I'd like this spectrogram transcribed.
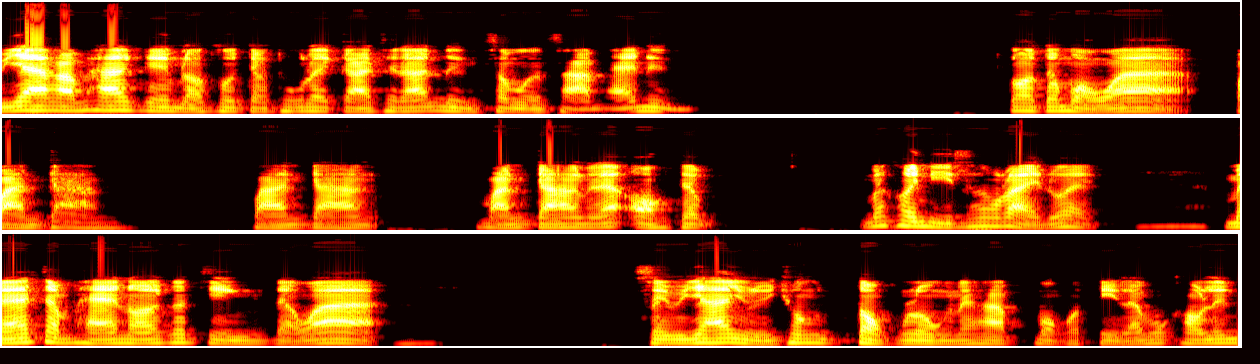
บียาครับห้าเกมหลังสุดจากทุกรายการชนะหนึ่งเสมอสามแพ้หนึ่งก็ต้องบอกว่าปานกลาง ปานกลาง ปานกลางเลยนะออกจะไม่ค่อยดีเท่าไหร่ด้วย แม้จะแพ้น้อยก็จริง แต่ว่าเซบียาอยู่ในช่วงตกลงนะครับ ปกติแล้วพวกเขาเล่น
